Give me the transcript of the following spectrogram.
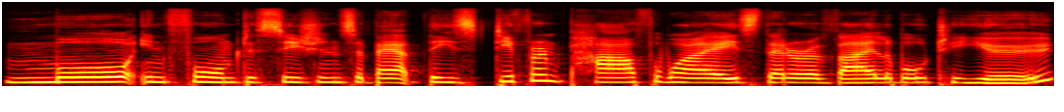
more informed decisions about these different pathways that are available to you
